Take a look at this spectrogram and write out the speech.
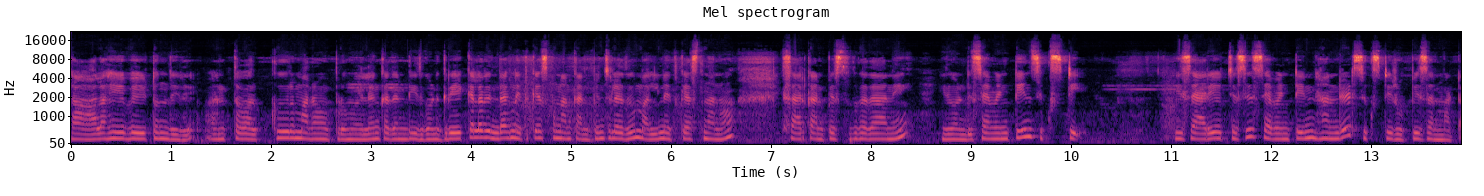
చాలా హే వెయిట్ ఉంది ఇది. అంత వర్క్ మనం ఇప్పుడు వెళ్ళాం కదండి. ఇదిగోండి గ్రే కలర్ ఇందాక నెతికేసుకున్నాను కనిపించలేదు. మళ్ళీ నెతికేస్తున్నాను. ఈసారి కనిపిస్తుంది కదా అని. ఇదిగోండి సెవెంటీన్ సిక్స్టీ ఈ శారీ వచ్చేసి సెవెంటీన్ హండ్రెడ్ సిక్స్టీ రూపీస్ అనమాట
